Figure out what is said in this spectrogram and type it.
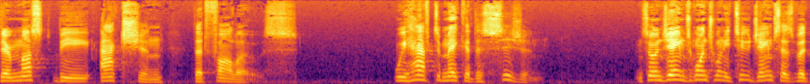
There must be action that follows. We have to make a decision. And so in James 1:22 James says, "But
